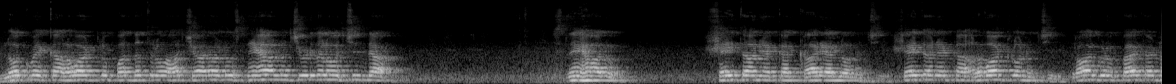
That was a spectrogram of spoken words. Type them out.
లోకం యొక్క అలవాట్లు పద్ధతులు ఆచారాలు స్నేహాల నుంచి విడుదల వచ్చిందా? స్నేహాలు శైతాన్ యొక్క కార్యాల్లో నుంచి శైతాన్ యొక్క అలవాట్లో నుంచి త్రాగుడు పేకట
